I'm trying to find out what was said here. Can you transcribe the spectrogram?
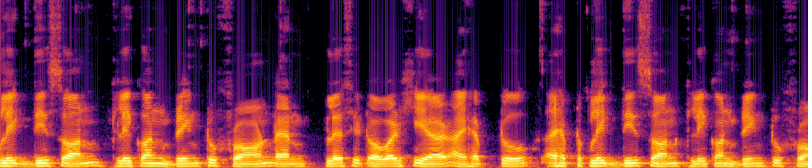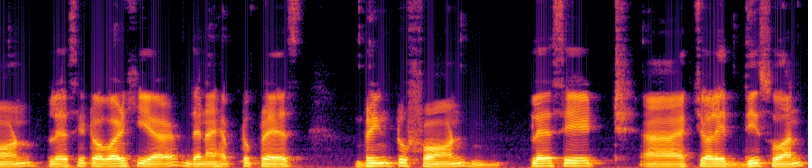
click this one click on bring to front and place it over here. I have to I have to click this one click on bring to front place it over here. Then I have to press bring to front place it uh, actually this one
